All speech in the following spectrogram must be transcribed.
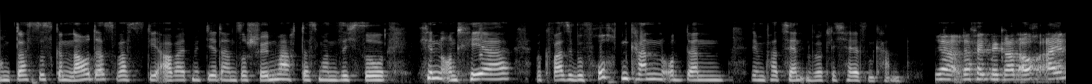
Und das ist genau das, was die Arbeit mit dir dann so schön macht, dass man sich so hin und her quasi befruchten kann und dann dem Patienten wirklich helfen kann. Ja, da fällt mir gerade auch ein,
